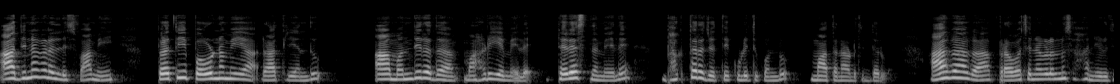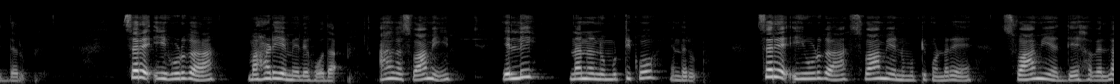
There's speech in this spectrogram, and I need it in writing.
ಆ ದಿನಗಳಲ್ಲಿ ಸ್ವಾಮಿ ಪ್ರತಿ ಪೌರ್ಣಮಿಯ ರಾತ್ರಿಯಂದು ಆ ಮಂದಿರದ ಮಹಡಿಯ ಮೇಲೆ, ಟೆರೆಸ್ನ ಮೇಲೆ ಭಕ್ತರ ಜೊತೆ ಕುಳಿತುಕೊಂಡು ಮಾತನಾಡುತ್ತಿದ್ದರು. ಆಗಾಗ ಪ್ರವಚನಗಳನ್ನು ಸಹ ನೀಡುತ್ತಿದ್ದರು. ಸರಿ, ಈ ಹುಡುಗ ಮಹಡಿಯ ಮೇಲೆ ಹೋದ. ಆಗ ಸ್ವಾಮಿ, ಎಲ್ಲಿ? ನನ್ನನ್ನು ಮುಟ್ಟಿಕೋ ಎಂದರು. ಸರಿ, ಈ ಹುಡುಗ ಸ್ವಾಮಿಯನ್ನು ಮುಟ್ಟಿಕೊಂಡರೆ ಸ್ವಾಮಿಯ ದೇಹವೆಲ್ಲ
